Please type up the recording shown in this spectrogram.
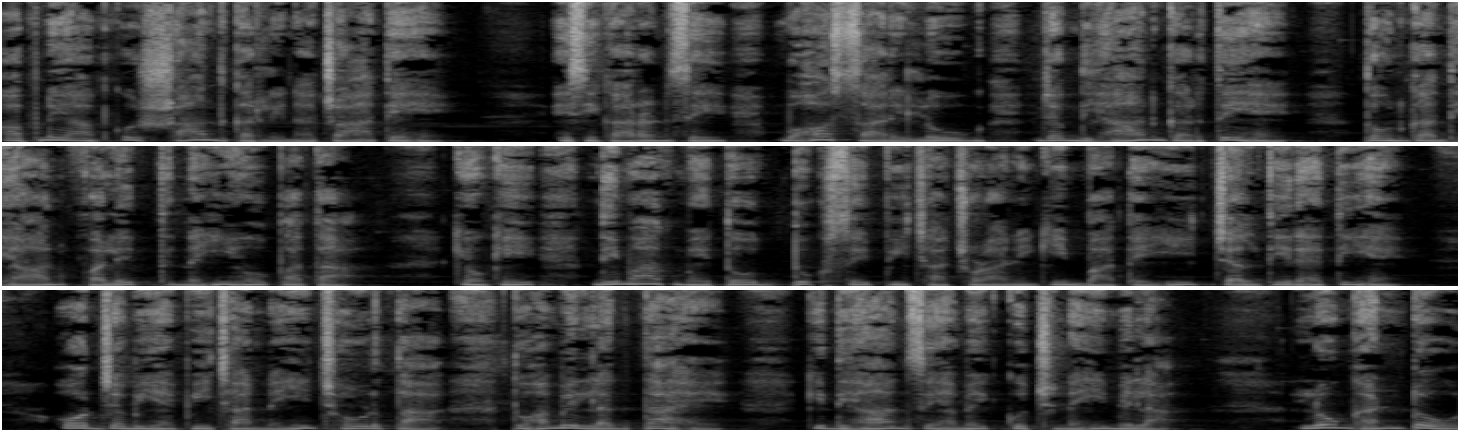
अपने आप को शांत कर लेना चाहते हैं। इसी कारण से बहुत सारे लोग जब ध्यान करते हैं तो उनका ध्यान फलित नहीं हो पाता, क्योंकि दिमाग में तो दुख से पीछा छुड़ाने की बातें ही चलती रहती हैं। और जब यह पीछा नहीं छोड़ता तो हमें लगता है कि ध्यान से हमें कुछ नहीं मिला। लोग घंटों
